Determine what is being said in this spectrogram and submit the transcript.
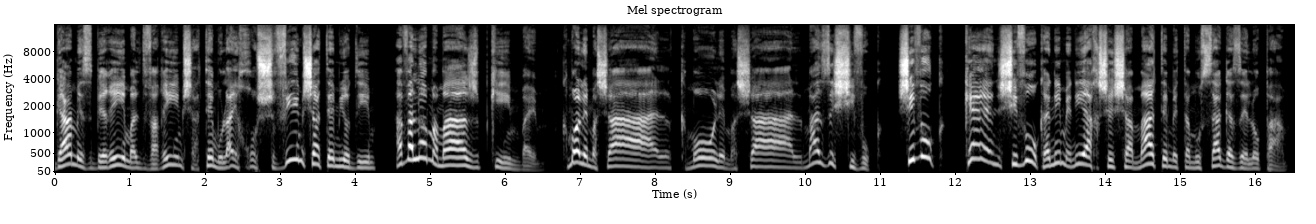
גם הסברים על דברים שאתם אולי חושבים שאתם יודעים, אבל לא ממש בקיאים בהם. כמו למשל, כמו למשל, מה זה שיווק? שיווק, כן, שיווק. אני מניח ששמעתם את המושג הזה לא פעם.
